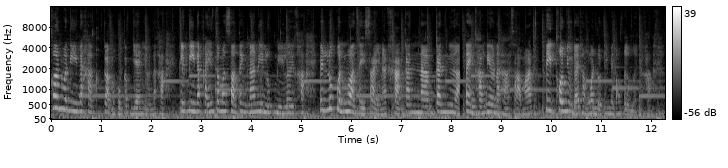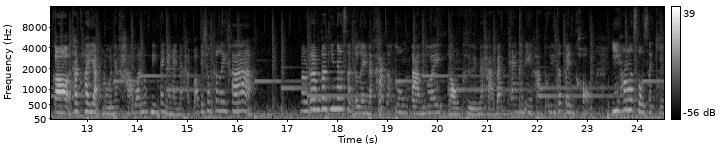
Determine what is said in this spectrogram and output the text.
คนวันนี้นะคะก็กลับมาพบกับแยมอีกแล้วนะคะ คลิปนี้นะคะยังจะมาสอนแต่งหน้าในลุคนี้เลยค่ะ เป็นลุคหวานๆใสๆนะคะ กันน้ำกันเหงื่อแต่งครั้งเดียวนะคะ สามารถติดทนอยู่ได้ทั้งวันโดยที่ไม่ต้องเติมเลยนะคะ ก็ถ้าใครอยากรู้นะคะ ว่าลุคนี้แต่งยังไงนะคะ ก็ไปชมกันเลยค่ะมาเริ่มต้นที่หน้าสักกันเลยนะคะ จะลงตามด้วยรองพื้นนะคะ แบบแท่งนั่นเองค่ะ ตัวนี้จะเป็นของ ยี่ห้อโซสกิน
